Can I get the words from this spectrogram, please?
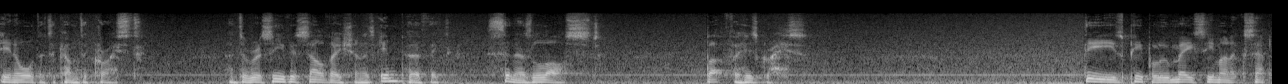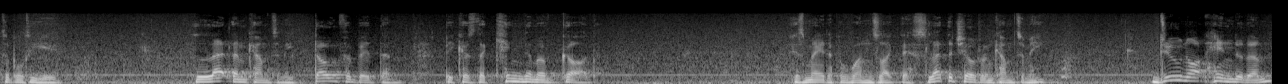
in order to come to Christ and to receive his salvation as imperfect sinners lost, but for his grace. These people who may seem unacceptable to you, let them come to me. Don't forbid them, because the kingdom of God is made up of ones like this. Let the children come to me. Do not hinder them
